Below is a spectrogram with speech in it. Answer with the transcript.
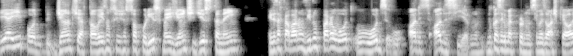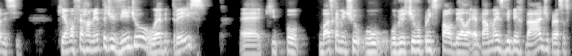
E aí, pô, diante, talvez não seja só por isso, mas diante disso também, eles acabaram vindo para o, o, Odyssey, o Odyssey, eu nunca sei como é que pronuncia, mas eu acho que é Odyssey, que é uma ferramenta de vídeo Web3, é, que, pô, basicamente o, o, objetivo principal dela é dar mais liberdade para essas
